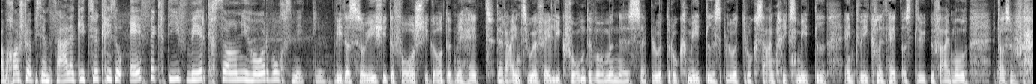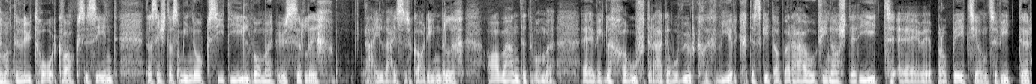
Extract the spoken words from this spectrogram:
Aber kannst du etwas empfehlen? Gibt es wirklich so effektiv wirksame Haarwuchsmittel? Wie das so ist in der Forschung, oder? Man hat rein zufällig gefunden, wo man ein Blutdruckmittel, ein Blutdrucksenkungsmittel entwickelt hat, dass die Leute auf einmal, dass auf einmal den Leuten Haar gewachsen sind. Das ist das Minoxidil, wo man äußerlich teilweise sogar innerlich anwendet, wo man äh, wirklich kann auftragen kann, wo wirklich wirkt. Es gibt aber auch Finasterid, äh, Propecia und so weiter,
